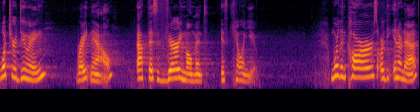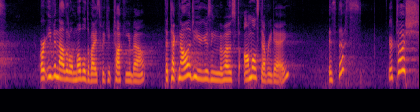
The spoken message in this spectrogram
what you're doing right now, at this very moment, is killing you. More than cars or the internet, or even that little mobile device we keep talking about, the technology you're using the most almost every day is this your tush.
